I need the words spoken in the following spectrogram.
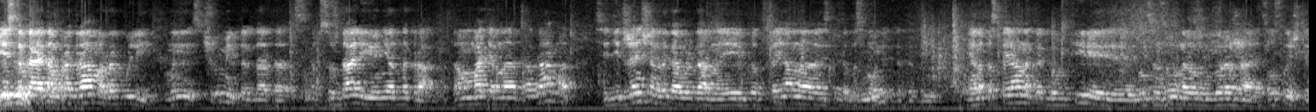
Есть такая там программа «Рагули». Мы с Чумель когда-то обсуждали ее неоднократно. Там матерная программа, сидит женщина такая вульгарная и постоянно, смотрит это фильм, и она постоянно как бы в эфире нецензурно выражается. Услышьте.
